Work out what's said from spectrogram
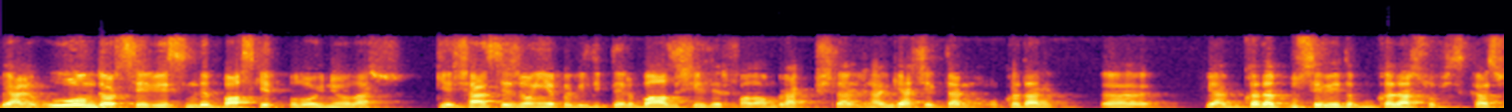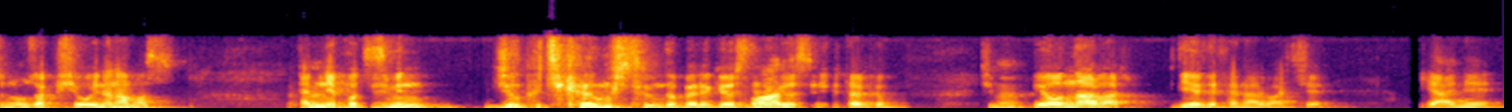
yani U14 seviyesinde basketbol oynuyorlar. Geçen sezon yapabildikleri bazı şeyleri falan bırakmışlar. Yani gerçekten o kadar e, yani bu kadar bu seviyede bu kadar sofistikasyona uzak bir şey oynanamaz. Yani evet. nepotizmin cılkı çıkarılmış durumda böyle gösteri gösteri bir takım. Şimdi evet. bir onlar var. Diğeri de Fenerbahçe. Yani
